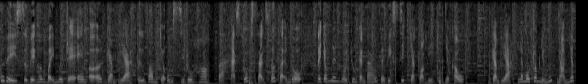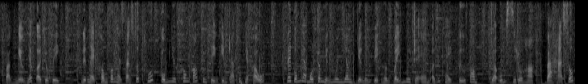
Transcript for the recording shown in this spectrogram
Quý vị, sự việc hơn 70 trẻ em ở Gambia tử vong do uống siro ho và hạ sốt sản xuất tại Ấn Độ đã giống lên hồi chuông cảnh báo về việc siết chặt quản lý thuốc nhập khẩu. Gambia là một trong những nước nhỏ nhất và nghèo nhất ở châu Phi. Nước này không có ngành sản xuất thuốc cũng như không có phương tiện kiểm tra thuốc nhập khẩu. Đây cũng là một trong những nguyên nhân dẫn đến việc hơn 70 trẻ em ở nước này tử vong do uống siro ho và hạ sốt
